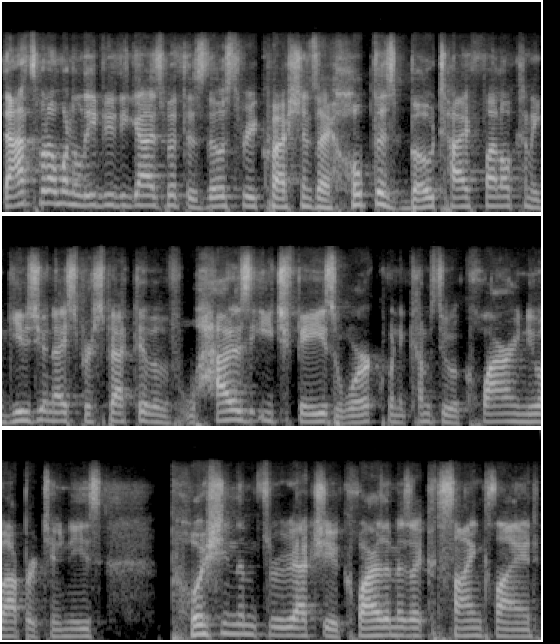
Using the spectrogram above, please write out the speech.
that's what I want to leave you guys with is those three questions. I hope this bow tie funnel kind of gives you a nice perspective of how does each phase work when it comes to acquiring new opportunities, pushing them through to actually acquire them as a signed client,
